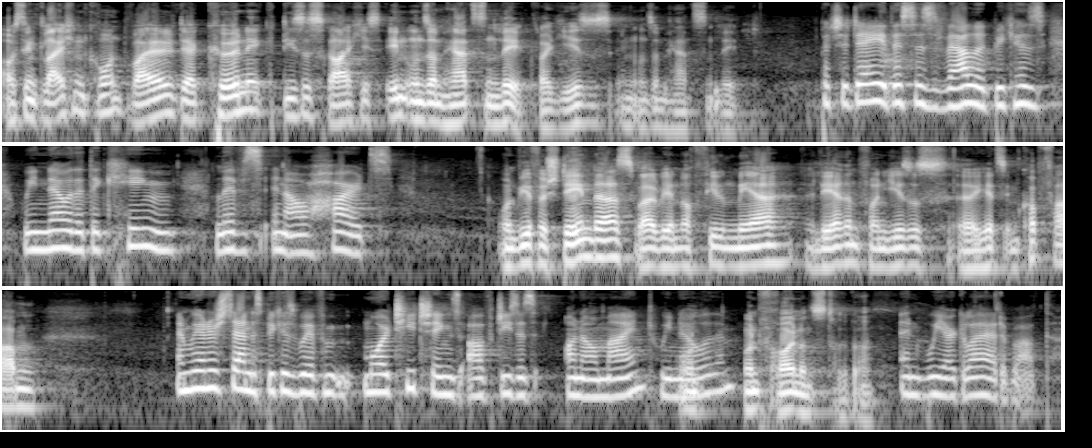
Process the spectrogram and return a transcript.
aus dem gleichen Grund, weil der König dieses Reiches in unserem Herzen lebt, weil Jesus in unserem Herzen lebt. But today this is valid because we know that the King lives in our hearts. Und wir verstehen das, weil wir noch viel mehr Lehren von Jesus äh, jetzt im Kopf haben. And we understand this because we have more teachings of Jesus on our mind. We know them, und, und freuen uns drüber. and we are glad about them.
